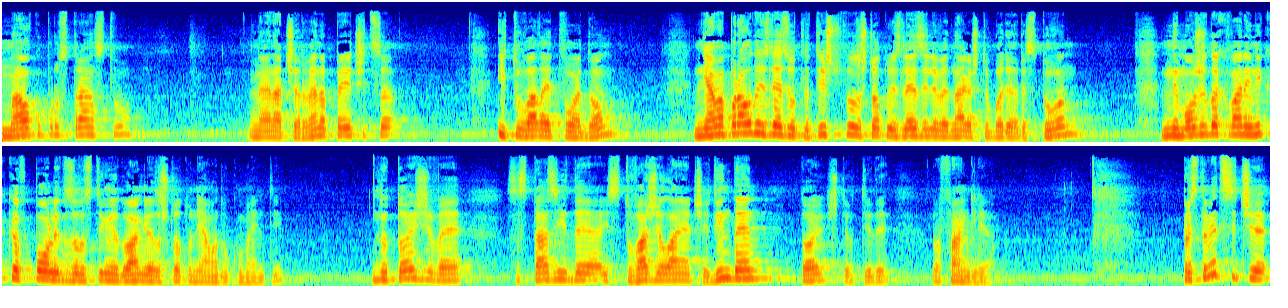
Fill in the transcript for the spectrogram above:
малко пространство, на една червена пейчица и това да е твой дом, Няма право да излезе от летището, защото излезе ли веднага ще бъде арестуван. Не може да хване никакъв полет, за да стигне до Англия, защото няма документи. Но той живее с тази идея и с това желание, че един ден той ще отиде в Англия. Представете си, че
